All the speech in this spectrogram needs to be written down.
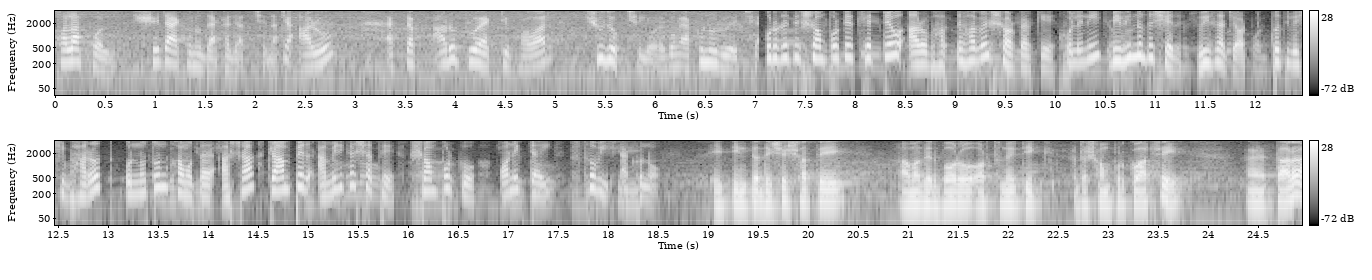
ফলাফল সেটা এখনও দেখা যাচ্ছে না। যে আরও একটা আরও প্রোঅ্যাক্টিভ হওয়ার সুযোগ ছিল এবং এখনও রয়েছে। কূটনৈতিক সম্পর্কের ক্ষেত্রেও আরও ভাবতে হবে সরকারকে। খোলেনি বিভিন্ন দেশের ভিসা জট। প্রতিবেশী ভারত ও নতুন ক্ষমতায় আসা ট্রাম্পের আমেরিকার সাথে সম্পর্ক অনেকটাই স্থবির এখনও। এই তিনটা দেশের সাথে আমাদের বড় অর্থনৈতিক একটা সম্পর্ক আছে। তারা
